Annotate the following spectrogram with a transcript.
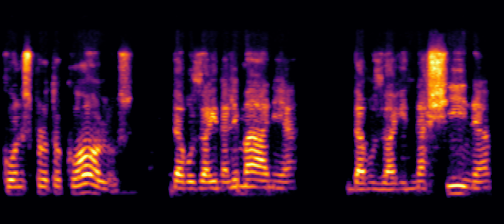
com os protocolos da Volkswagen na Alemanha, da Volkswagen na China,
